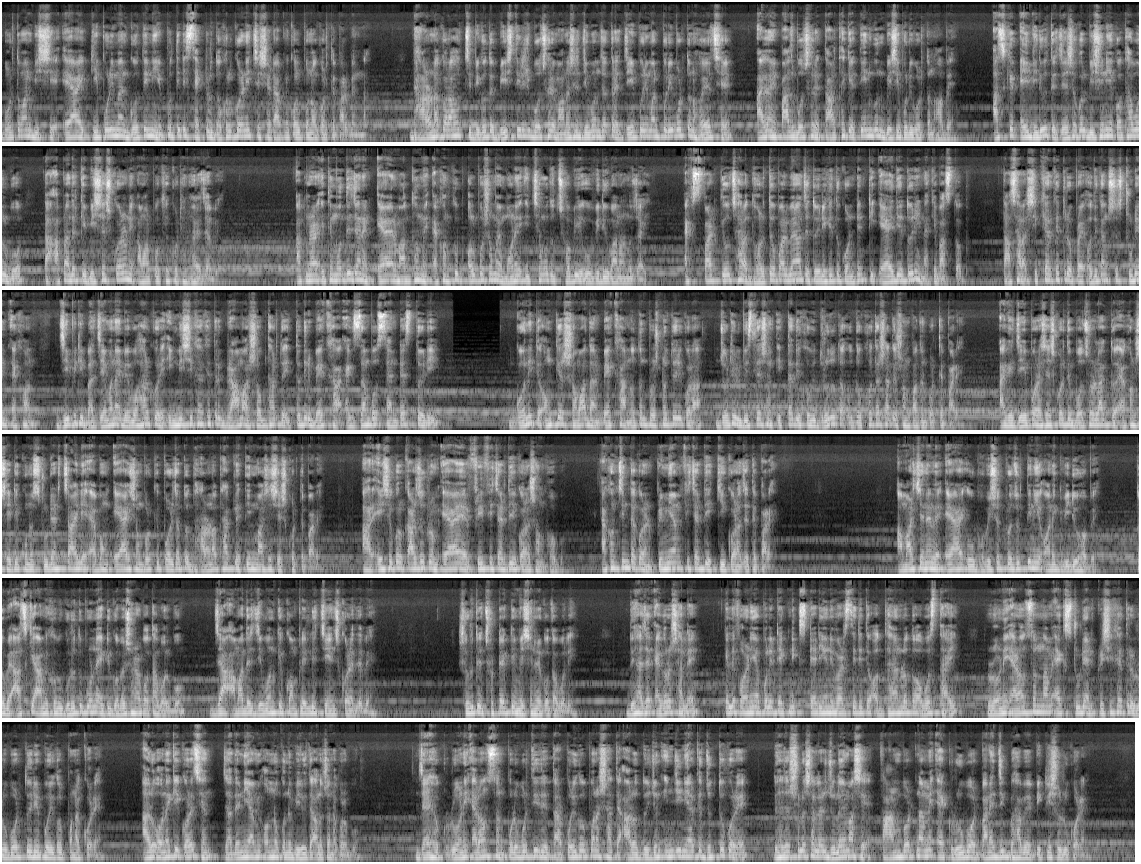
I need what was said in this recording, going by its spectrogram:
বর্তমান বিশ্বে এআই কী পরিমাণ গতি নিয়ে প্রতিটি সেক্টর দখল করে নিচ্ছে সেটা আপনি কল্পনাও করতে পারবেন না। ধারণা করা হচ্ছে বিগত বিশ তিরিশ বছরে মানুষের জীবনযাত্রায় যে পরিমাণ পরিবর্তন হয়েছে, আগামী পাঁচ বছরে তার থেকে তিন গুণ বেশি পরিবর্তন হবে। আজকের এই ভিডিওতে যে সকল বিষয় নিয়ে কথা বলব, তা আপনাদেরকে বিশ্বাস করানোই আমার পক্ষে কঠিন হয়ে যাবে। আপনারা ইতিমধ্যে জানেন, এআই এর মাধ্যমে এখন খুব অল্প সময়ে মনের ইচ্ছে মতো ছবি ও ভিডিও বানানো যায়। এক্সপার্ট কেউ ছাড়া ধরতেও পারবে না যে তৈরিকৃত কন্টেন্টটি এআই দিয়ে তৈরি নাকি বাস্তব। তাছাড়া শিক্ষার ক্ষেত্রেও প্রায় অধিকাংশ স্টুডেন্ট এখন জিপিটি বা জেমানায় ব্যবহার করে ইংলিশ শিক্ষার ক্ষেত্রে গ্রামার শব্দার্থ ইত্যাদির ব্যাখ্যা এক্সাম্পল সেন্টেন্স তৈরি, গণিতে অঙ্কের সমাধান, ব্যাখ্যা, নতুন প্রশ্ন তৈরি করা, জটিল বিশ্লেষণ ইত্যাদি খুবই দ্রুততা ও দক্ষতার সাথে সম্পাদন করতে পারে। আগে যে পড়া শেষ করতে বছর লাগতো, এখন সেটি কোনো স্টুডেন্ট চাইলে এবং এআই সম্পর্কে পর্যাপ্ত ধারণা থাকলে তিন মাসে শেষ করতে পারে। আর এই সকল কার্যক্রম এআই এর ফ্রি ফিচার দিয়ে করা সম্ভব। এখন চিন্তা করেন প্রিমিয়াম ফিচার দিয়ে কি করা যেতে পারে? আমার চ্যানেলে এআই ও ভবিষ্যৎ প্রযুক্তি নিয়ে অনেক ভিডিও হবে। তবে আজকে আমি খুবই গুরুত্বপূর্ণ একটি গবেষণার কথা বলব, যা আমাদের জীবনকে কমপ্লিটলি চেঞ্জ করে দেবে। শুরুতে ছোট্ট একটি মেশিনের কথা বলি। দুই হাজার এগারো সালে ক্যালিফোর্নিয়া পলিটেকনিক স্টেট ইউনিভার্সিটিতে অধ্যয়নরত অবস্থায় রনি অ্যারনসন নামে এক স্টুডেন্ট কৃষিক্ষেত্রে রোবট তৈরির পরিকল্পনা করে। আরও অনেকেই করেছেন, যাদের নিয়ে আমি অন্য কোনো ভিডিওতে আলোচনা করব। যাই হোক, রনি অ্যারনসন পরবর্তীতে তার পরিকল্পনার সাথে আরও দুইজন ইঞ্জিনিয়ারকে যুক্ত করে দুই হাজার ষোলো সালের জুলাই মাসে ফার্মবোট নামে এক রোবট বাণিজ্যিকভাবে বিক্রি শুরু করেন।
